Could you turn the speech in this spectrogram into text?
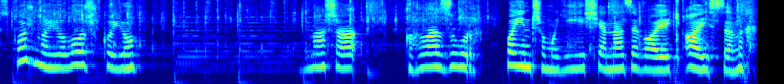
З кожною ложкою наша глазур, по-іншому її ще називають айсинг,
